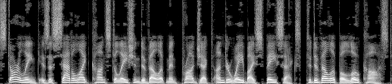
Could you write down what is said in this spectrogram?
Starlink is a satellite constellation development project underway by SpaceX, to develop a low-cost,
